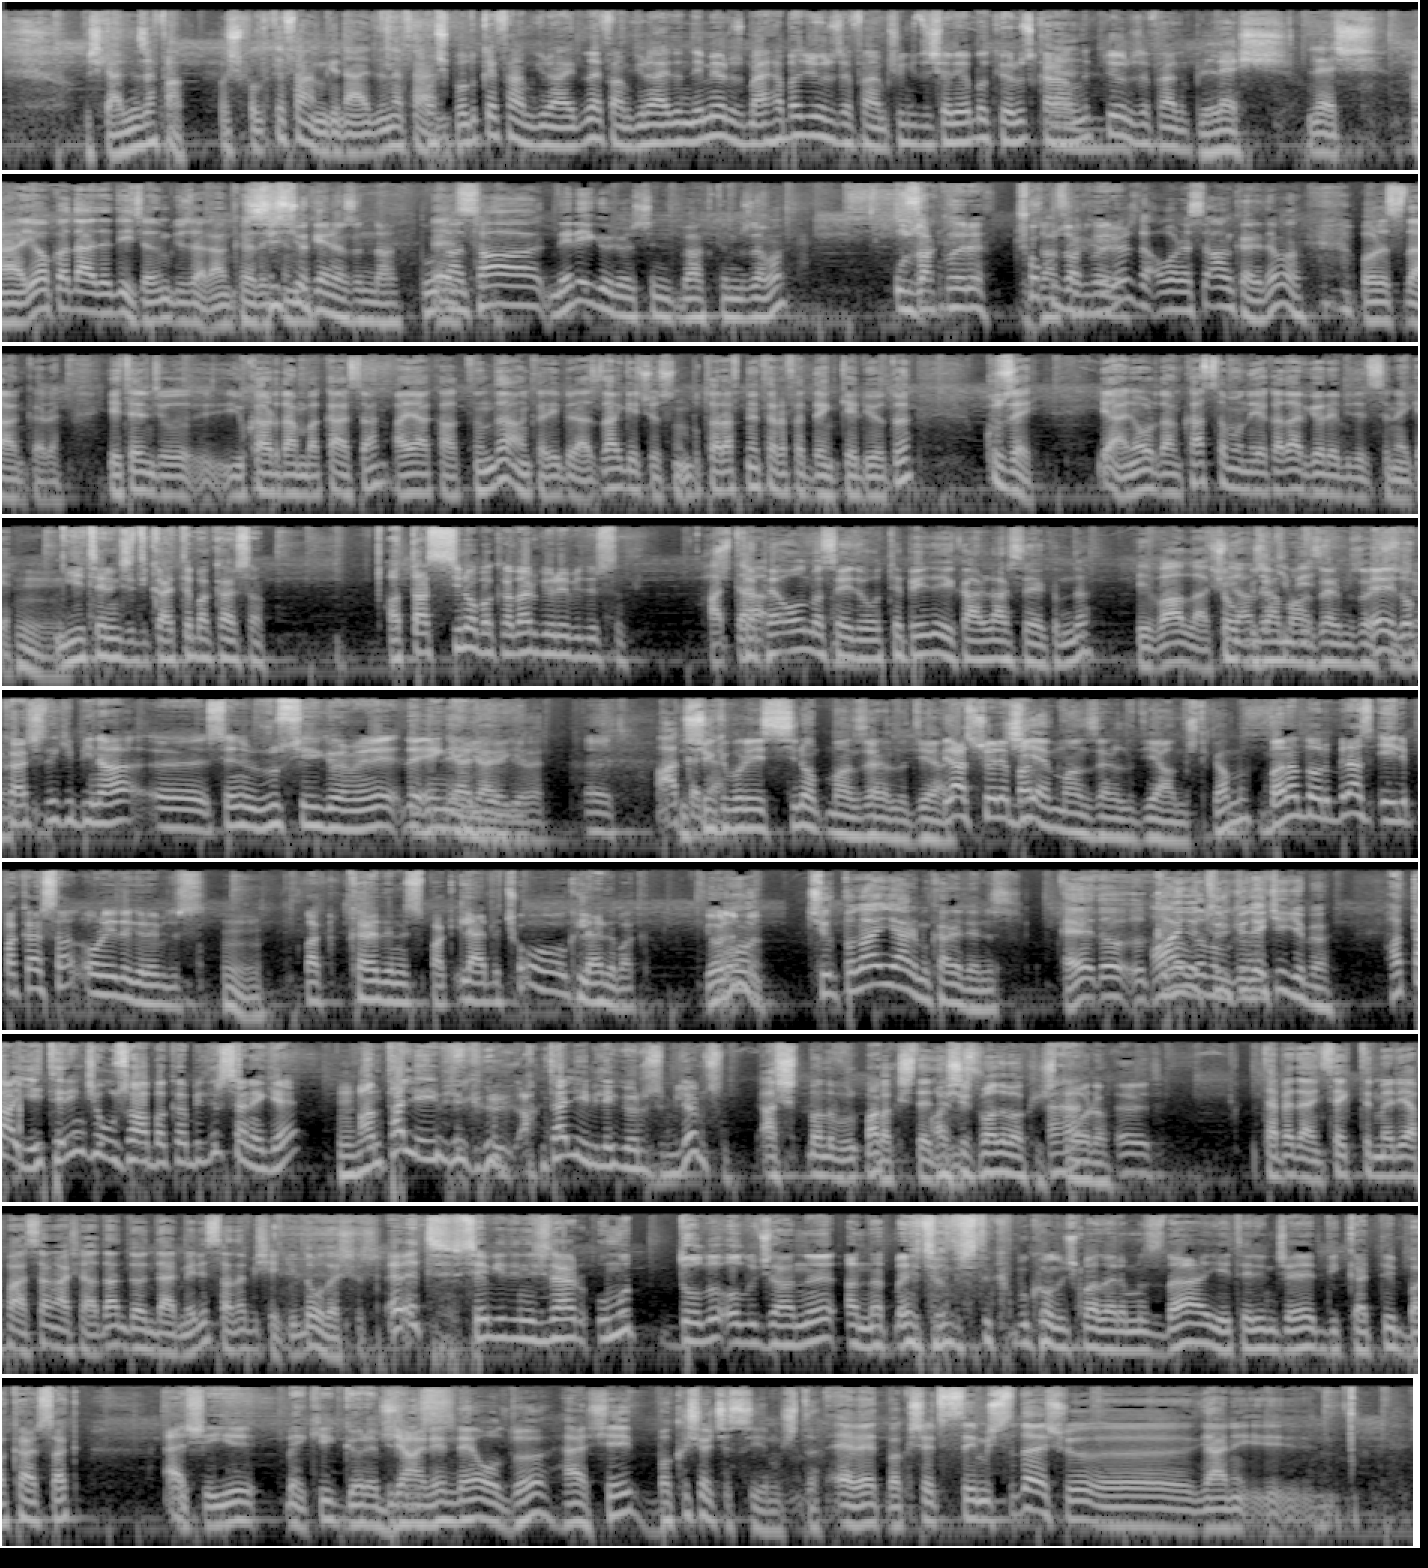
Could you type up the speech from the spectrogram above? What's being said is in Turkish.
Hoş geldiniz efendim. Hoş bulduk efendim günaydın efendim. Hoş bulduk efendim günaydın efendim günaydın demiyoruz merhaba diyoruz efendim çünkü dışarıya bakıyoruz karanlık diyoruz efendim. Leş. Leş. Ha yok o kadar da değil canım güzel Ankara'da. Sis şimdi- yok en azından. Buradan Evet. ta nereye görüyorsunuz baktığımız zaman? Uzakları çok Uzakları uzakları. görüyoruz da orası Ankara değil mi? Orası da Ankara. Yeterince yukarıdan bakarsan ayağa kalktığında Ankara'yı biraz daha geçiyorsun. Bu taraf ne tarafa denk geliyordu? Kuzey. Yani oradan Kastamonu'ya kadar görebilirsin Ege. Yeterince dikkatli bakarsan. Hatta Sinop'a kadar görebilirsin. Hatta Tepe olmasaydı o tepeyi de yıkarlarsa yakında. E, vallahi şu Çok güzel yandaki bir- manzaramız açılacak. Evet o karşıdaki bina e, senin Rusya'yı görmeni de engelliyor. Engelliyor. Evet. Biz Hakikaten. çünkü burayı Sinop manzaralı diye. Biraz şöyle bak- Kiev manzaralı diye almıştık ama. Bana doğru biraz eğilip bakarsan orayı da görebilirsin. Bak Karadeniz bak ileride çok ileride bak. Gördün O mü? Çırpınan yer mi Karadeniz? Evet o kımıldı Aynı türküdeki gibi. Hatta yeterince uzağa bakabilirsen Ege Antalya'yı bile görür Antalya'yı bile görürsün biliyor musun? aşırtmalı vur- bakış dediğimiz. Aşırtmalı bakış doğru. Evet. Tepeden sektirmeli yaparsan aşağıdan döndermeli sana bir şekilde ulaşır. Evet sevgili dinleyiciler umut dolu olacağını anlatmaya çalıştık bu konuşmalarımızda. Yeterince dikkatli bakarsak her şeyi belki görebiliriz. Yani ne oldu? Her şey bakış açısıymıştı. Evet bakış açısıymıştı da şu e, yani e,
